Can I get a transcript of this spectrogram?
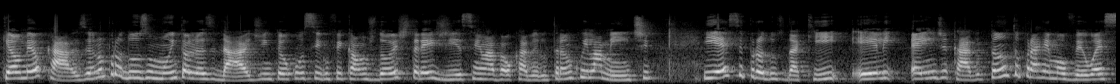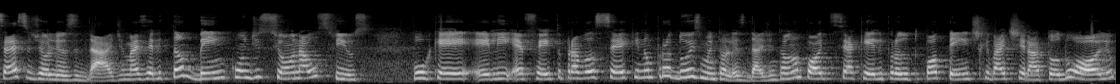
que é o meu caso. Eu não produzo muita oleosidade, então eu consigo ficar uns dois, três dias sem lavar o cabelo tranquilamente. E esse produto daqui, ele é indicado tanto para remover o excesso de oleosidade, mas ele também condiciona os fios, porque ele é feito para você que não produz muita oleosidade. Então não pode ser aquele produto potente que vai tirar todo o óleo,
